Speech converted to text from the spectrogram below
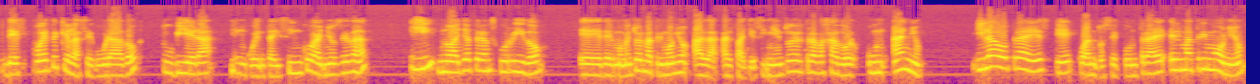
después de que el asegurado tuviera 55 años de edad y no haya transcurrido eh, del momento del matrimonio al fallecimiento del trabajador un año. Y la otra es que cuando se contrae el matrimonio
